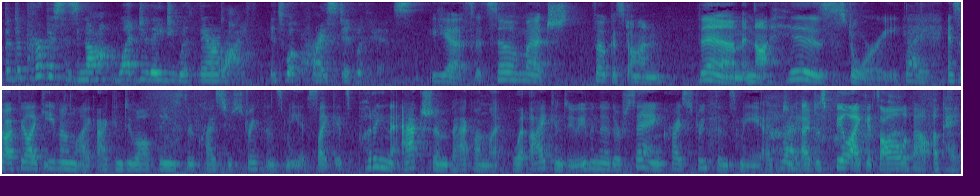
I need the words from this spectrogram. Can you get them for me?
but the purpose is not what do they do with their life it's what christ did with his. Yes, it's so much focused on them and not his story. Right. And so I feel like even like I can do all things through Christ who strengthens me. It's like it's putting the action back on like what I can do, even though they're saying Christ strengthens me. I, ju- I just feel like it's all about okay,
